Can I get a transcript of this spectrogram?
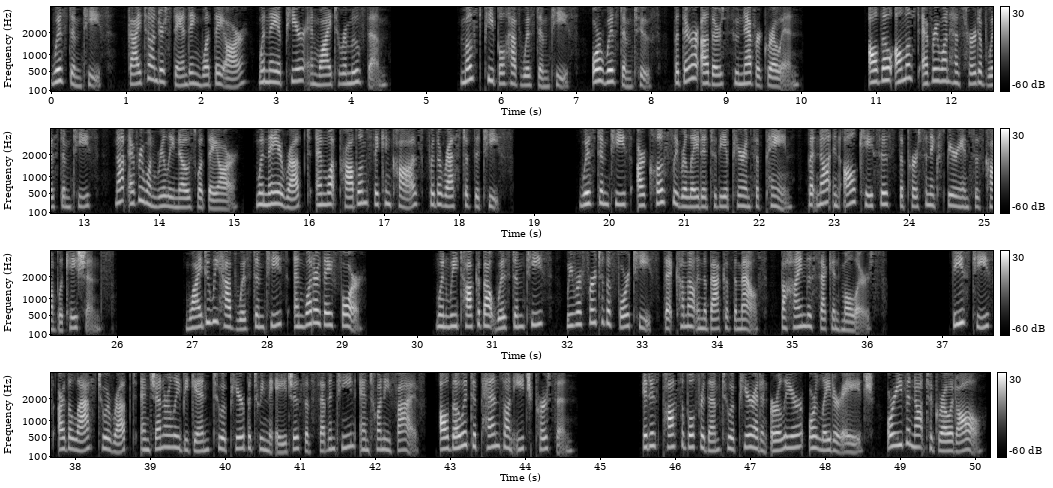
Wisdom teeth, guide to understanding what they are, when they appear and why to remove them. Most people have wisdom teeth, or wisdom tooth, but there are others who never grow in. Although almost everyone has heard of wisdom teeth, not everyone really knows what they are, when they erupt and what problems they can cause for the rest of the teeth. Wisdom teeth are closely related to the appearance of pain, but not in all cases the person experiences complications. Why do we have wisdom teeth and what are they for? When we talk about wisdom teeth, we refer to the four teeth that come out in the back of the mouth, behind the second molars. These teeth are the last to erupt and generally begin to appear between the ages of 17 and 25, although it depends on each person. It is possible for them to appear at an earlier or later age, or even not to grow at all.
